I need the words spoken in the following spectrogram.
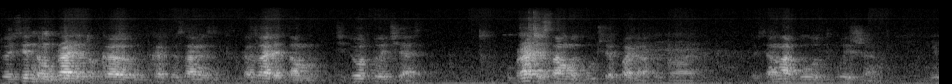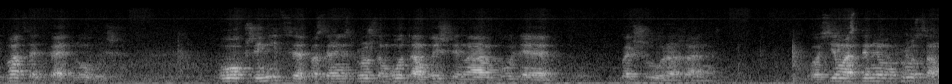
то есть это убрали только, как вы сами сказали, там четвертую часть. Убрали самые лучшие поля. То есть она будет выше. Не 25, но выше. По пшенице по сравнению с прошлым годом вышли на более большую урожайность. По всем остальным вопросам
